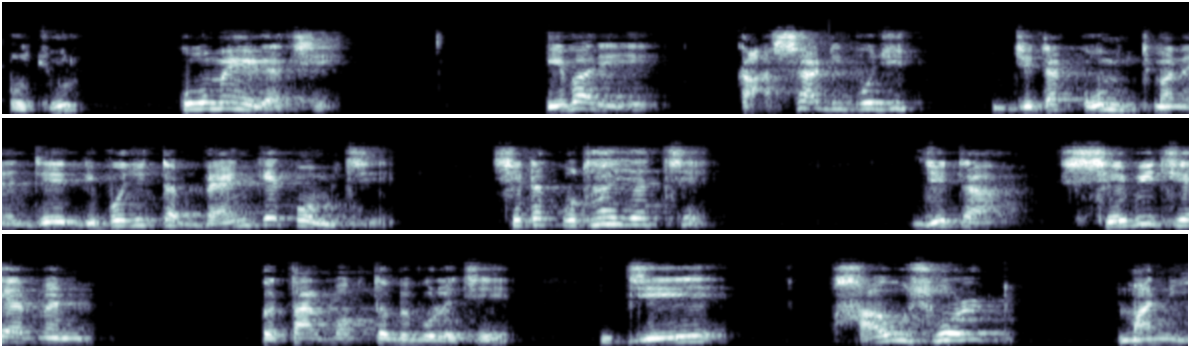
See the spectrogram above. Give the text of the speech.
প্রচুর কমে গেছে। এবারে কাসা ডিপোজিট যেটা কম মানে যে ডিপোজিটটা ব্যাংকে কমছে, সেটা কোথায় যাচ্ছে? যেটা সেবি চেয়ারম্যান তার বক্তব্যে বলেছে যে হাউস হোল্ড মানি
